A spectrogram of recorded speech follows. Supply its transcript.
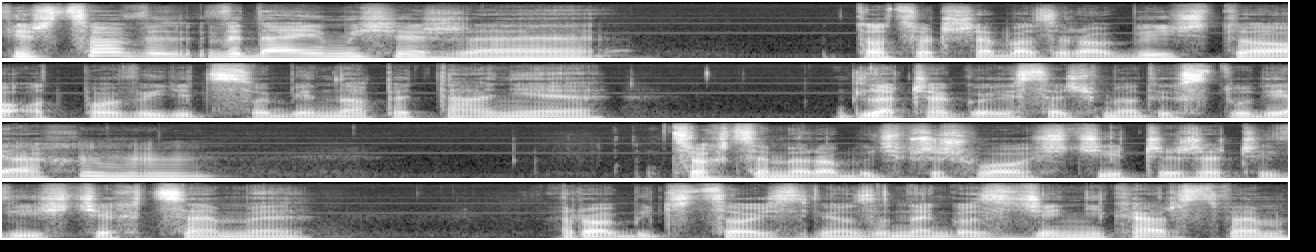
Wiesz co, wy- wydaje mi się, że to, co trzeba zrobić, to odpowiedzieć sobie na pytanie, dlaczego jesteśmy na tych studiach, Mhm. co chcemy robić w przyszłości, czy rzeczywiście chcemy robić coś związanego z dziennikarstwem,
